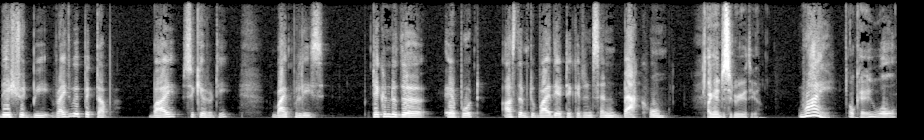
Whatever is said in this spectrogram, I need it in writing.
they should be right away picked up by security, by police, taken to the airport, ask them to buy their ticket and send back home. i'm going to disagree with you Why? Okay, well,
